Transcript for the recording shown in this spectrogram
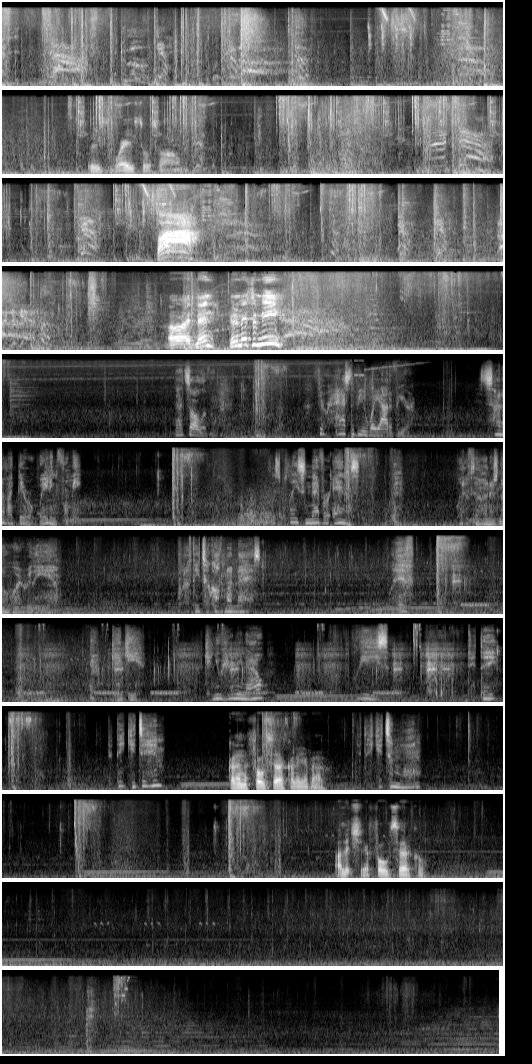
He's way so strong. Ah! All right, man. You wanna mess with me? That's all of them. There has to be a way out of here. It sounded like they were waiting for me. This place never ends. What if the hunters know who I really am? What if they took off my mask? What if... Ganke, can you hear me now? Please. Did they... Did they get to him? Got in the full circle here, bro. Did they get to Mom? I literally a full circle.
